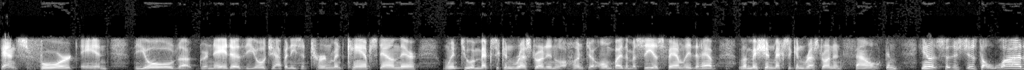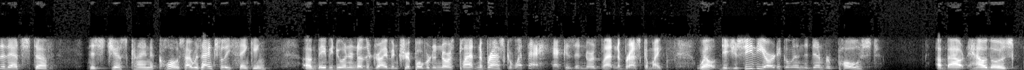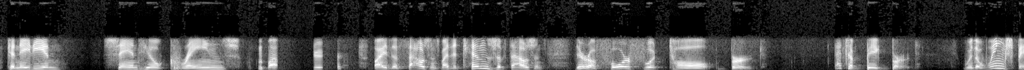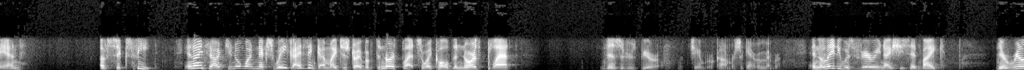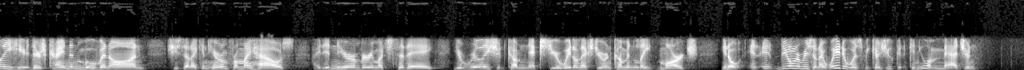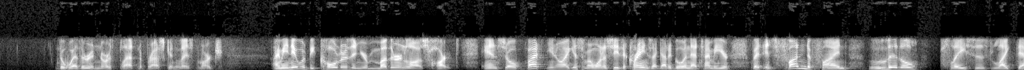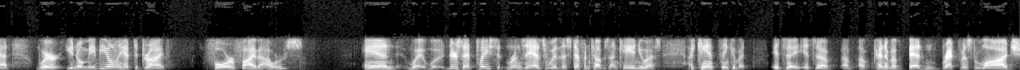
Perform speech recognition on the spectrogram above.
Bent's Fort, and the old uh, Granada, the old Japanese internment camps down there went to a Mexican restaurant in La Junta owned by the Macias family that have La Mission Mexican restaurant in Falcon. You know, so there's just a lot of that stuff that's just kind of close. I was actually thinking of maybe doing another driving trip over to North Platte, Nebraska. What the heck is in North Platte, Nebraska, Mike? Well, did you see the article in the Denver Post about how those Canadian sandhill cranes by the thousands, by the tens of thousands, they're a four foot tall bird. That's a big bird with a wingspan of six feet. And I thought, you know what, next week I think I might just drive up to North Platte. So I called the North Platte Visitors Bureau, Chamber of Commerce, I can't remember. And the lady was very nice. She said, Mike, they're really here. There's kind of moving on. She said, I can hear them from my house. I didn't hear them very much today. You really should come next year. Wait till next year and come in late March. You know, and, and the only reason I waited was because you could. Can you imagine the weather in North Platte, Nebraska, in last March? I mean, it would be colder than your mother-in-law's heart. And so, but you know, I guess if I want to see the cranes, I got to go in that time of year. But it's fun to find little places like that where you know maybe you only have to drive four or five hours. And w- w- there's that place that runs ads with uh, Stephen Tubbs on KNUS. I can't think of it. It's a it's a, a, a kind of a bed and breakfast lodge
